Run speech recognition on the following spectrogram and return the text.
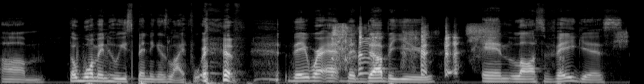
Um the woman who he's spending his life with. they were at the W in Las Vegas.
